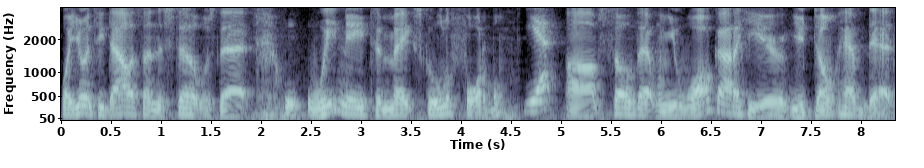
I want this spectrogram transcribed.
what UNT Dallas understood was that we need to make school affordable. Yep. Uh, so that when you walk out of here, you don't have debt.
